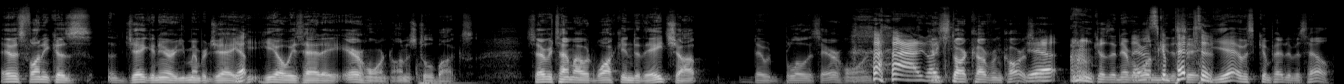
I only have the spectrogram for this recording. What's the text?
it was funny because Jay Gannier, you remember Jay? Yep. He, he always had a air horn on his toolbox. So every time I would walk into the eight shop, they would blow this air horn and Like- start covering cars. Yeah. because they never That wanted was me to say. competitive. Yeah, it was competitive as hell.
